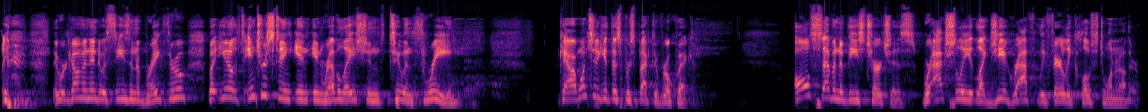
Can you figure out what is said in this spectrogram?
they were coming into a season of breakthrough. But, you know, it's interesting in, in Revelation 2 and 3. Okay, I want you to get this perspective real quick all seven of these churches were actually like geographically fairly close to one another.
